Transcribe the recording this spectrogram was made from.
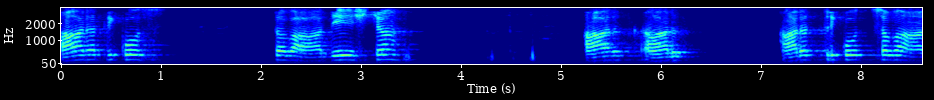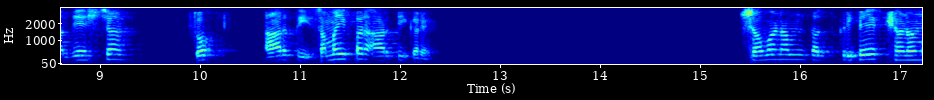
आरत्रिको तब आदेश आर आर आरत्रिकोत्सव आदेश तो आरती, समय पर आरती करें। श्रवणम तत्कृपेक्षणम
